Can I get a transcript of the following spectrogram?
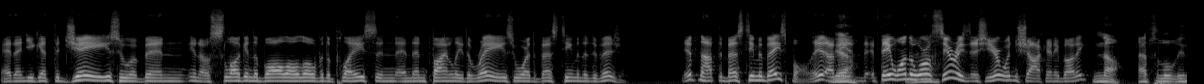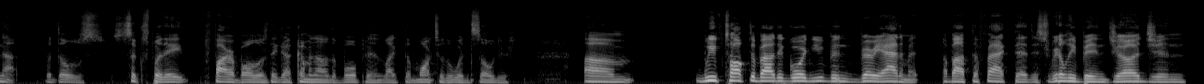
And then you get the Jays, who have been, you know, slugging the ball all over the place, and, and then finally the Rays, who are the best team in the division if not the best team in baseball. I mean, yeah. if they won the World Series this year, wouldn't shock anybody. No, absolutely not. With those six foot eight fireballers they got coming out of the bullpen, like the March of the Wooden Soldiers. Um, we've talked about it, Gordon. You've been very adamant about the fact that it's really been Judge and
